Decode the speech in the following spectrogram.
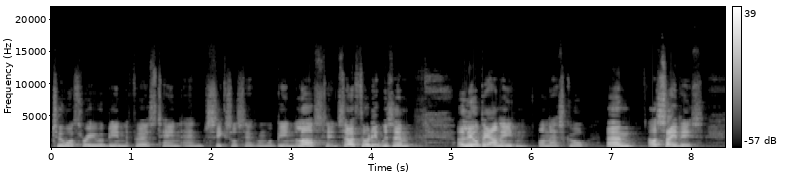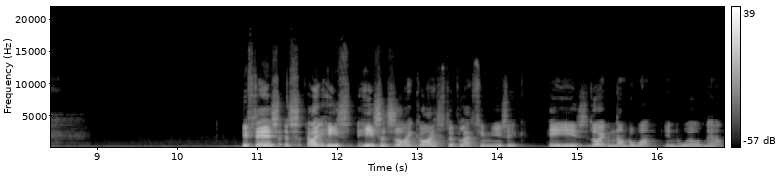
two or three would be in the first 10, and six or seven would be in the last 10. So I thought it was um, a little bit uneven on that score. Um, I'll say this: if there's a, like he's he's a zeitgeist of Latin music, he is like number one in the world now.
